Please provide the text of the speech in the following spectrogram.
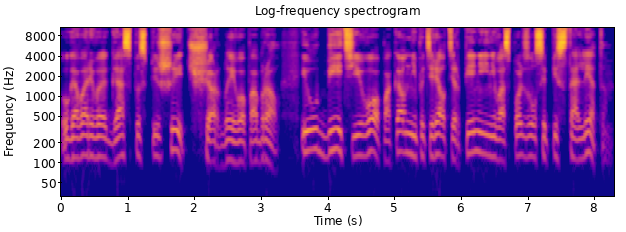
уговаривая Газ поспешить, черт бы его побрал, и убить его, пока он не потерял терпение и не воспользовался пистолетом.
